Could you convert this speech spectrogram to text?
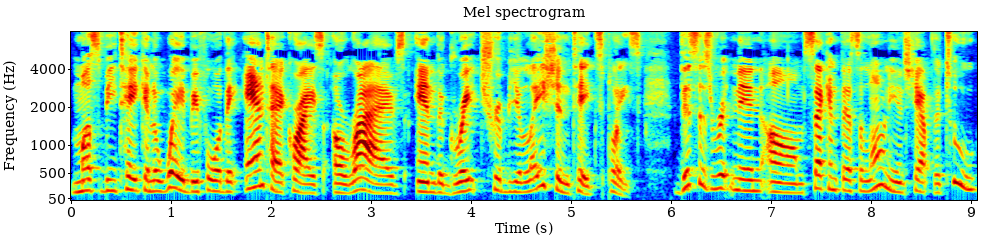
must be taken away before the Antichrist arrives and the great tribulation takes place. This is written in um, 2 Thessalonians chapter 2,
